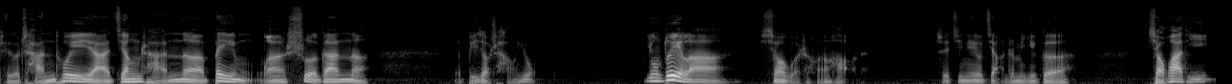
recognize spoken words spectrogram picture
这个蝉蜕呀、姜蝉呢、贝母啊、射干呢，比较常用。用对了啊，效果是很好的，所以今天又讲这么一个小话题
